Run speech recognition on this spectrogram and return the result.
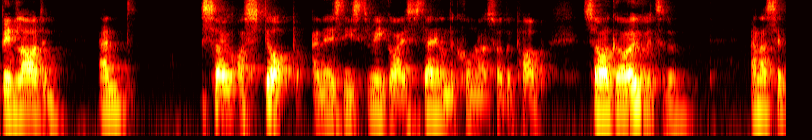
Bin Laden. And so I stop, and there's these three guys standing on the corner outside the pub. So I go over to them, and I said,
